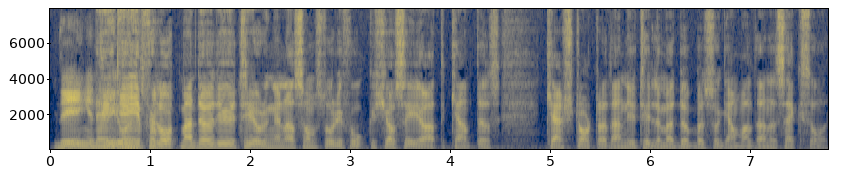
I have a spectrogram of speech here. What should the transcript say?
Det är inget Nej, det är, förlåt, men det är ju treåringarna som står i fokus. Jag ser ju att Kantes Cash startar, den är ju till och med dubbelt så gammal, den är sex år.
